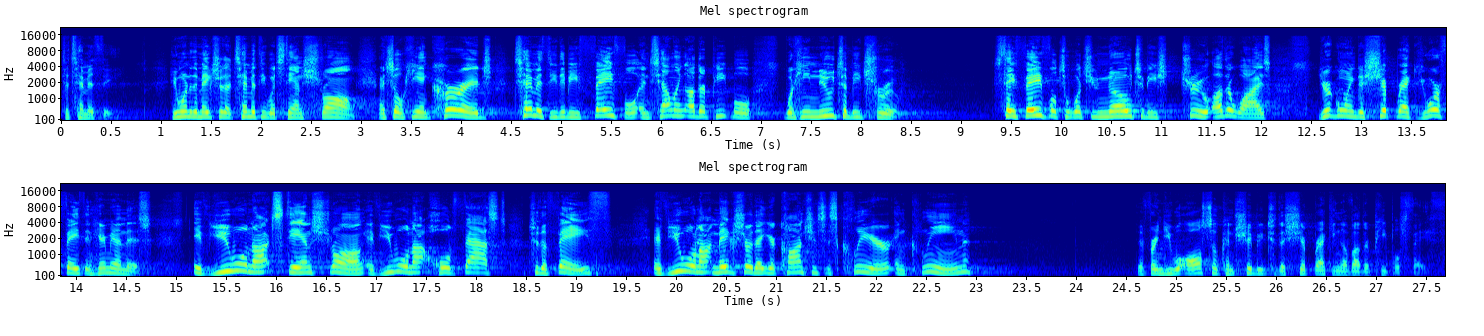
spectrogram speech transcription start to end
to Timothy. He wanted to make sure that Timothy would stand strong. And so he encouraged Timothy to be faithful in telling other people what he knew to be true. Stay faithful to what you know to be true. Otherwise, you're going to shipwreck your faith. And hear me on this if you will not stand strong, if you will not hold fast to the faith, if you will not make sure that your conscience is clear and clean, then, friend, you will also contribute to the shipwrecking of other people's faith.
